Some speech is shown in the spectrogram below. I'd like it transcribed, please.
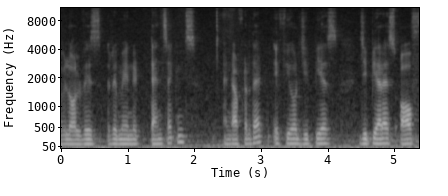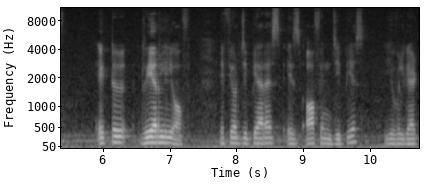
will always remain it 10 seconds. And after that if your GPS GPRS off it uh, rarely off. If your GPRS is off in GPS you will get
